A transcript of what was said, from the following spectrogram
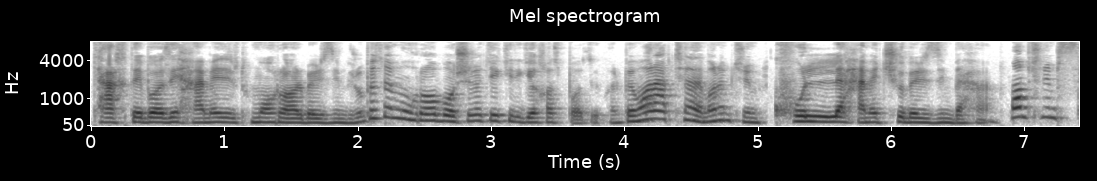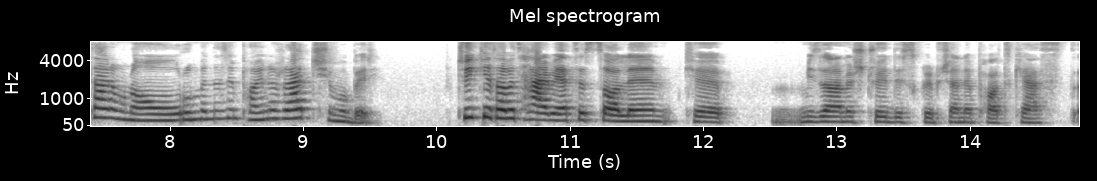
تخته بازی همه تو مهرها رو بریزیم بیرون. بزنید مهرها باشه یکی دیگه خواست بازی کنیم به ما ربطی نداره. ما نمی‌تونیم کل همه چی رو بریزیم به هم. ما می‌تونیم سرمون آروم بندازیم پایین رد چیم و بریم. توی کتاب تربیت سالم که میذارمش توی description پادکست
